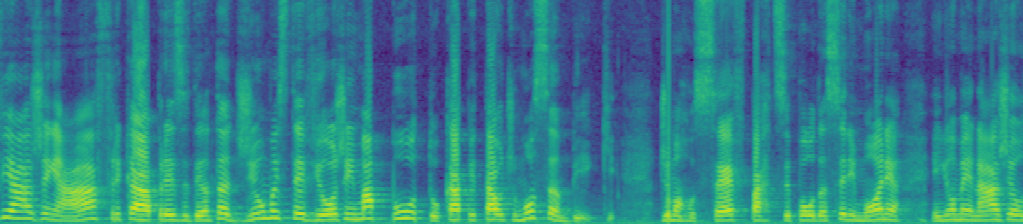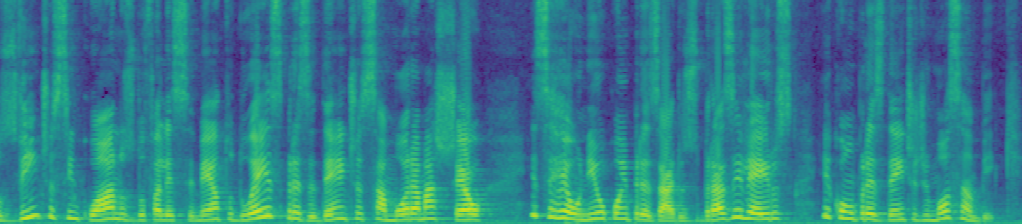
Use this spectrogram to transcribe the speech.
viagem à África, a presidenta Dilma esteve hoje em Maputo, capital de Moçambique. Dilma Rousseff participou da cerimônia em homenagem aos 25 anos do falecimento do ex-presidente Samora Machel e se reuniu com empresários brasileiros e com o presidente de Moçambique.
